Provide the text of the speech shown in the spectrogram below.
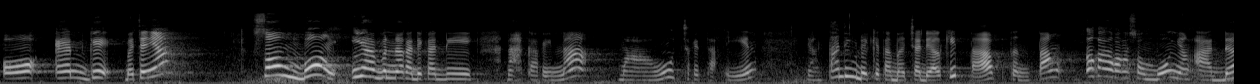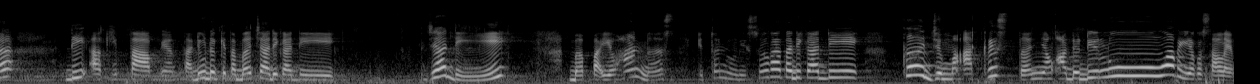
O N G. Bacanya sombong. Iya benar adik-adik. Nah, Karina mau ceritain yang tadi udah kita baca di Alkitab tentang orang-orang sombong yang ada di Alkitab yang tadi udah kita baca adik-adik. Jadi, Bapak Yohanes itu nulis surat adik-adik ke jemaat Kristen yang ada di luar Yerusalem.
